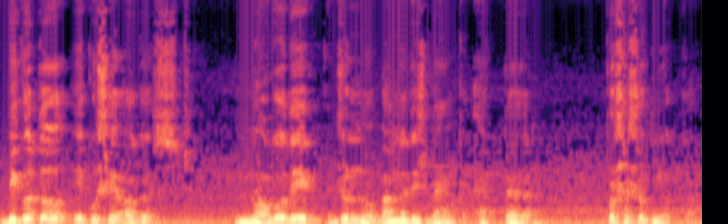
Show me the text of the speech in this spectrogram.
বিগত একুশে অগস্ট নগদের জন্য বাংলাদেশ ব্যাংক একটা প্রশাসক নিয়োগ করে।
